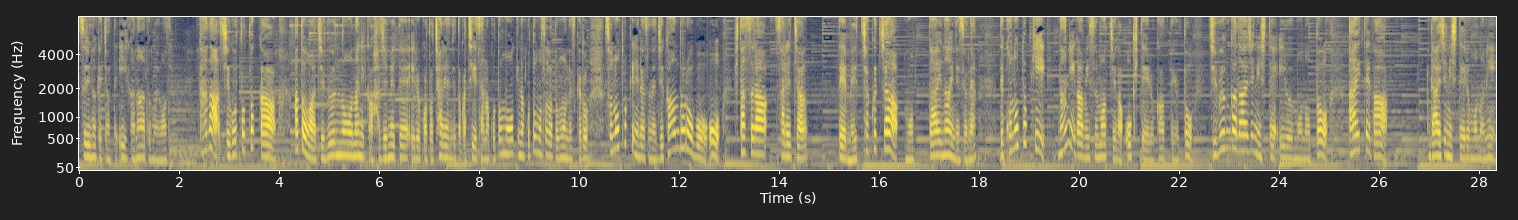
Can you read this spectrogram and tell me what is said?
すり抜けちゃっていいかなと思います。ただ仕事とかあとは自分の何か始めていることチャレンジとか小さなことも大きなこともそうだと思うんですけどその時にですね時間泥棒をひたすらされちゃうってめちゃくちゃもったいないんですよね。でこの時何がミスマッチが起きているかっていうと自分が大事にしているものと相手が大事にしているものに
